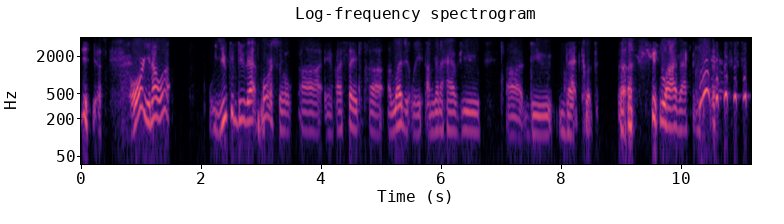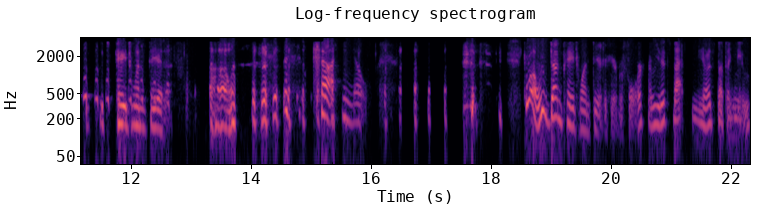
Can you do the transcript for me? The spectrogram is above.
yes. Or you know what? You can do that for us. So uh, if I say uh, allegedly, I'm going to have you uh, do that clip uh, live acting. page one theater. Uh, God no. Come on, we've done page one theater here before. I mean, it's not you know, it's nothing new.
